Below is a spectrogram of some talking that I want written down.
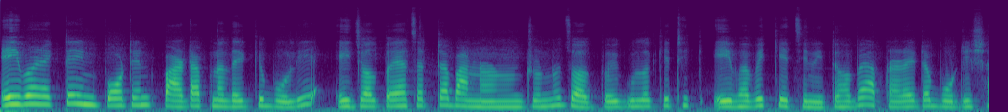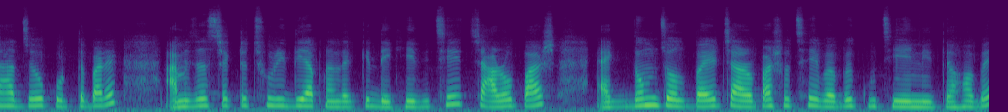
এইবার একটা ইম্পর্টেন্ট পার্ট আপনাদেরকে বলি, এই জলপাই আচারটা বানানোর জন্য জলপাইগুলোকে ঠিক এইভাবে কেচে নিতে হবে। আপনারা এটা বটির সাহায্যেও করতে পারেন। আমি জাস্ট একটা ছুরি দিয়ে আপনাদেরকে দেখিয়ে দিচ্ছি। চারোপাশ, একদম জলপাইয়ের চারোপাশ হচ্ছে এভাবে কুচিয়ে নিতে হবে।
